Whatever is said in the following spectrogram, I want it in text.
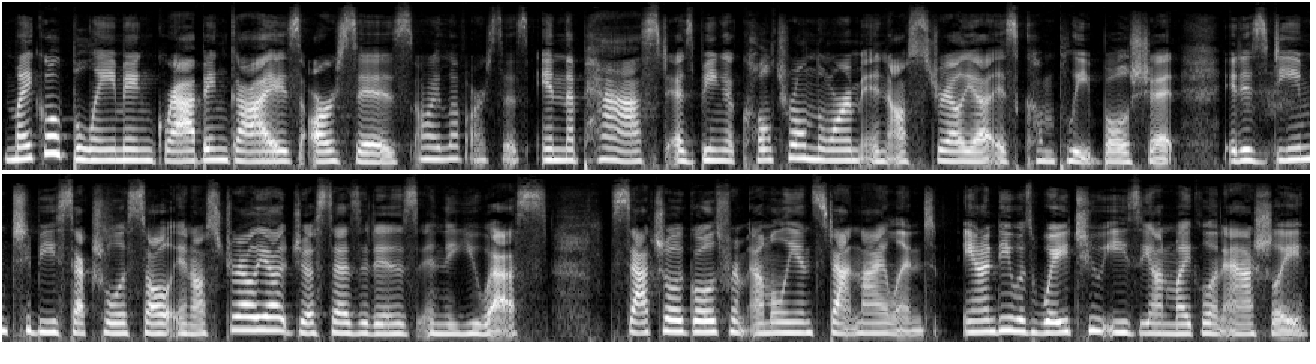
Michael blaming grabbing guys' arses. Oh, I love arses. In the past, as being a cultural norm in Australia is complete bullshit. It is deemed to be sexual assault in Australia just as it is in the US. Satchel gold from Emily in Staten Island. Andy was way too easy on Michael and Ashley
